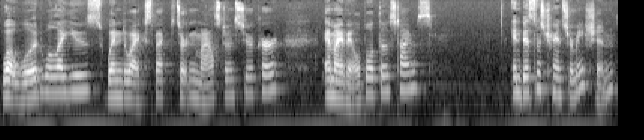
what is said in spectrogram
What wood will I use? When do I expect certain milestones to occur? Am I available at those times? In business transformation,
